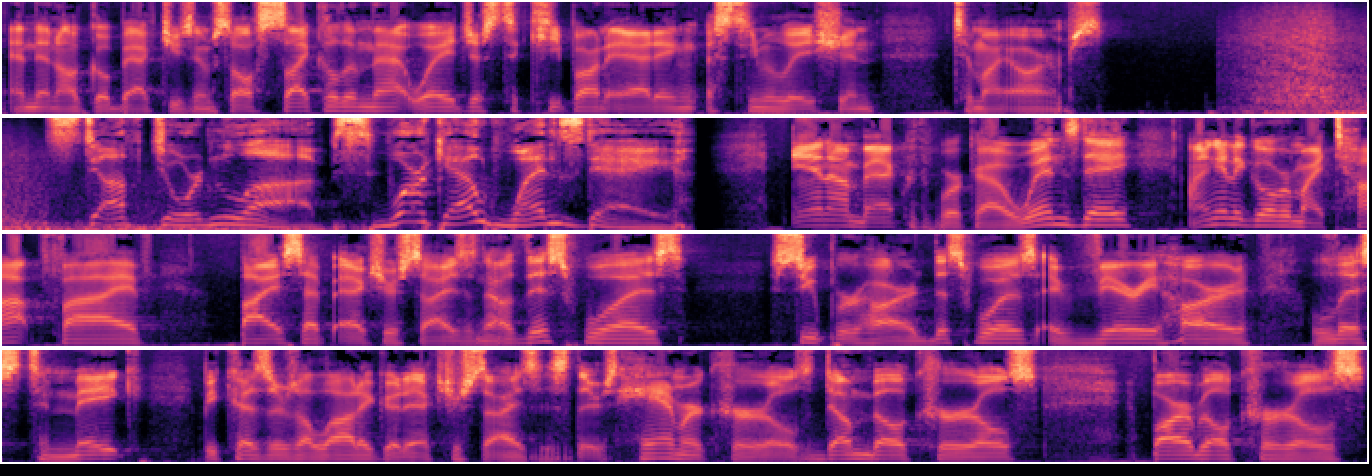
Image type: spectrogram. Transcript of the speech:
and then I'll go back to using them. So I'll cycle them that way just to keep on adding a stimulation to my arms. Stuff Jordan loves Workout Wednesday. And I'm back with Workout Wednesday. I'm going to go over my top five bicep exercises. Now, this was super hard. This was a very hard list to make because there's a lot of good exercises. There's hammer curls, dumbbell curls, barbell curls,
